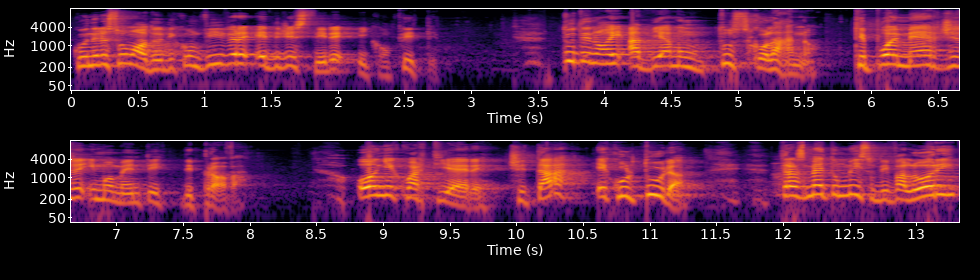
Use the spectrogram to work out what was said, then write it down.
con il suo modo di convivere e di gestire i conflitti. Tutti noi abbiamo un tuscolano che può emergere in momenti di prova. Ogni quartiere, città e cultura trasmette un misto di valori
